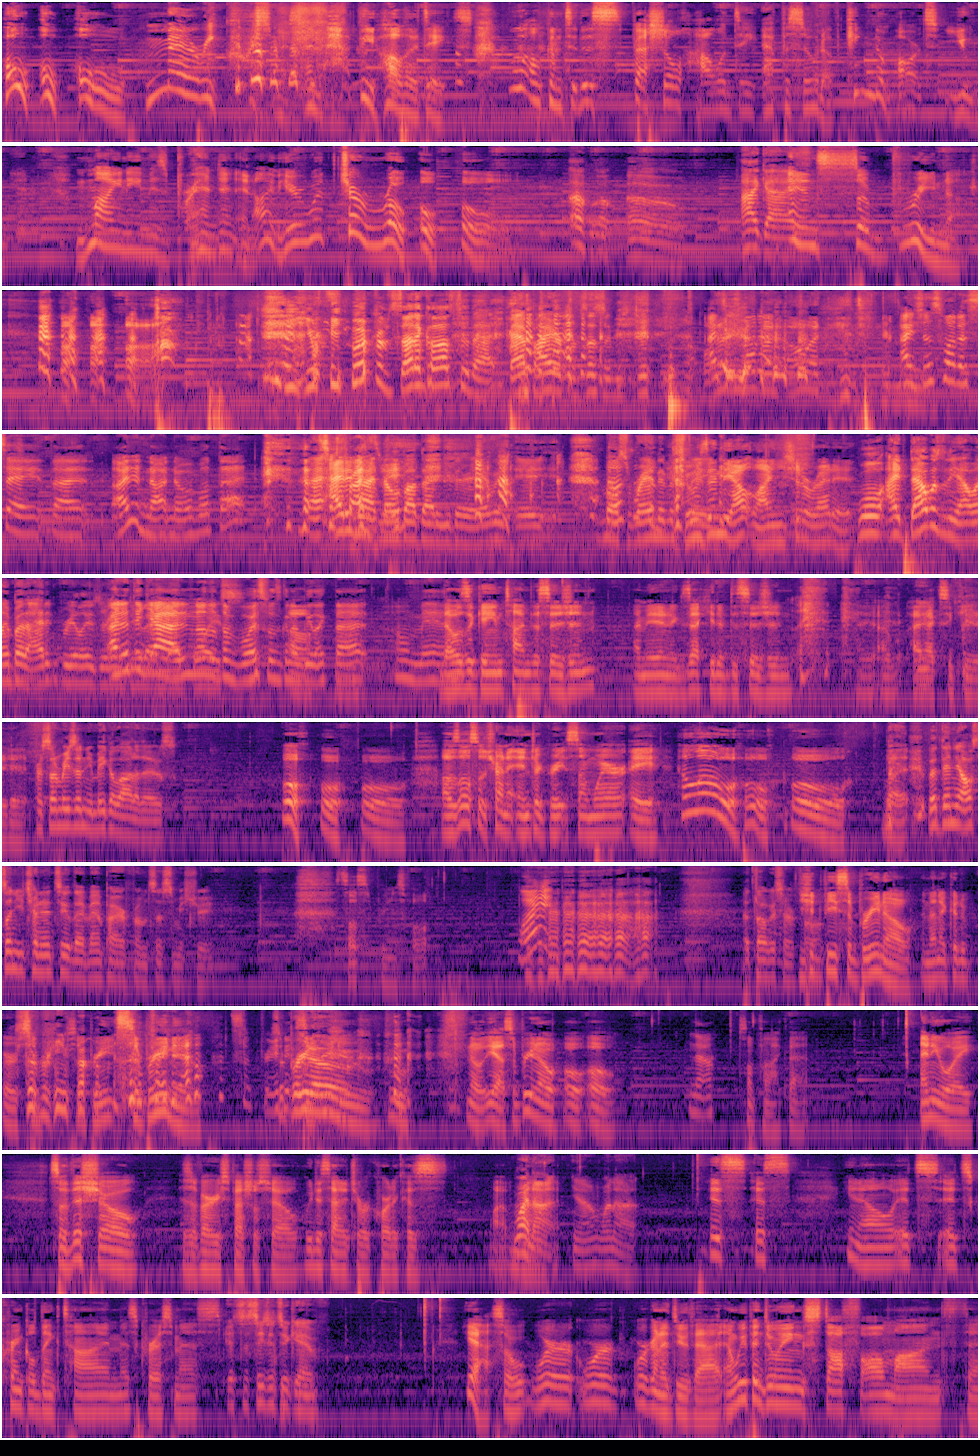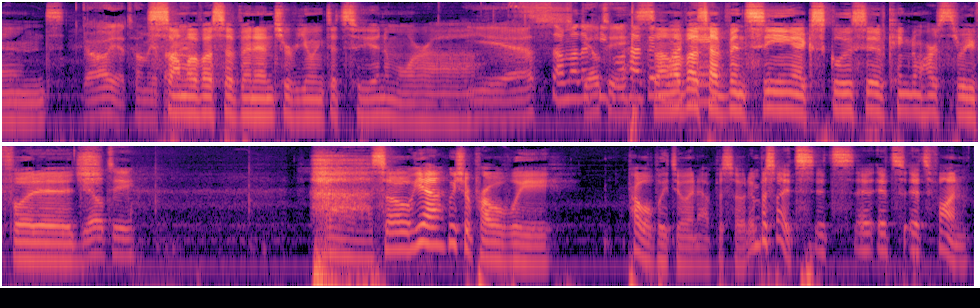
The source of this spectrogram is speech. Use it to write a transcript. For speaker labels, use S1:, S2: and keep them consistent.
S1: Ho, ho, ho! Merry Christmas and happy holidays! Welcome to this special holiday episode of Kingdom Hearts Union. My name is Brandon, and I'm here with Churro, ho, ho,
S2: Oh, oh, oh. Hi, guys.
S1: and Sabrina. Uh, uh, uh.
S2: you, you went from Santa Claus to that vampire from Sesame Street.
S1: Why do you have an O at the end
S3: I just want to say that I did not know about that.
S2: I,
S3: That
S2: I did not
S3: surprised
S2: know about that either. It was a most
S3: such a-
S2: random
S1: It was in the outline. You should have read it.
S2: Well, I that was in the outline, but I didn't realize. you were
S3: I didn't
S2: do
S3: think.
S2: that
S3: Yeah, I didn't know that the
S2: voice.
S3: voice was gonna
S1: Oh,
S3: be like that. Oh man,
S1: That was a game time decision. I made an executive decision. I, I, I executed it.
S2: For some reason, you make a lot of those.
S1: Oh, oh, oh. I was also trying to integrate somewhere a hello, oh, oh. But
S2: But then all of a sudden, you turn into that vampire from Sesame Street.
S1: it's all Sabrina's fault.
S3: what?
S2: That's always her. Fault.
S1: You
S2: fault.
S1: should be Sabrino, and then I could have. Or Sab-
S2: Sabrino.
S1: Sabri- Sabrino.
S3: Sabrina.
S2: Sabrina.
S1: Sabrino. No, yeah, Sabrino, oh, oh.
S3: No.
S1: Something like that. Anyway, so this show is a very special show. We decided to record it because.
S2: Why not? You know, why not?
S1: It's it's you know it's it's crinkle dink time. It's Christmas.
S2: It's the season two game.
S1: Yeah, so we're we're we're gonna do that, and we've been doing stuff all month, and
S2: Oh yeah, tell me about
S1: some
S2: it.
S1: of us have been interviewing Tetsuya Nomura.
S2: Yes.
S3: Some other
S2: guilty.
S3: people have been
S1: Some of us have been seeing exclusive Kingdom Hearts 3 footage.
S2: guilty.
S1: So yeah, we should probably probably do an episode. And besides, it's it's it's fun.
